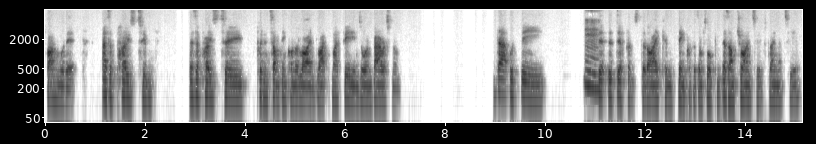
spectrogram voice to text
fun with it as opposed to as opposed to putting something on the line like my feelings or embarrassment. That would be mm. the, the difference that I can think of as I'm talking as I'm trying to explain that to you.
